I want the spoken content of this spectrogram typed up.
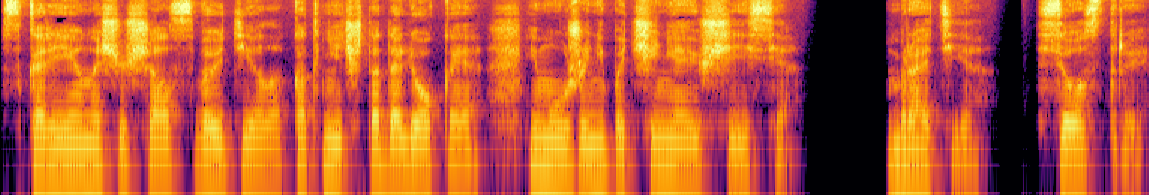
Скорее он ощущал свое тело как нечто далекое, ему уже не подчиняющееся. Братья, сестры.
